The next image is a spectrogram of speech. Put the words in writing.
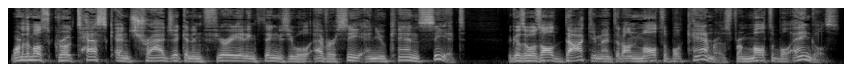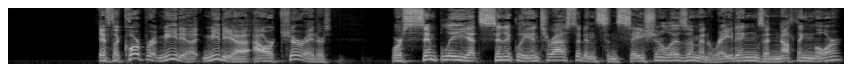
One of the most grotesque and tragic and infuriating things you will ever see, and you can see it because it was all documented on multiple cameras from multiple angles. If the corporate media, media, our curators, were simply yet cynically interested in sensationalism and ratings and nothing more,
